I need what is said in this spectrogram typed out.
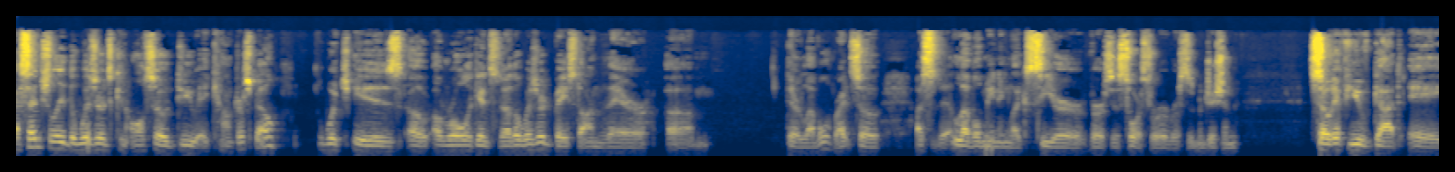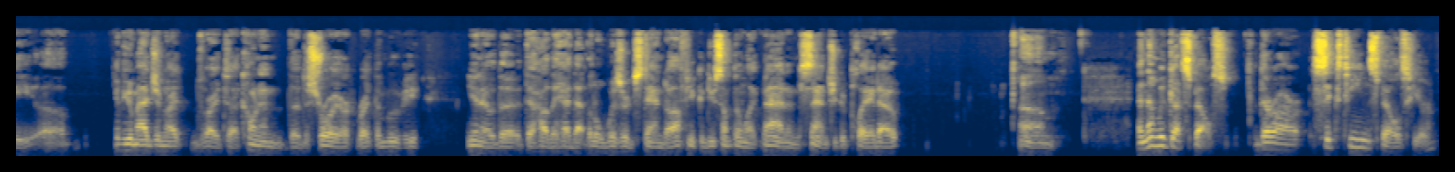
essentially, the wizards can also do a counter spell, which is a, a roll against another wizard based on their um, their level, right? So a level meaning like seer versus sorcerer versus magician. So if you've got a uh, if you imagine right, right, uh, Conan the Destroyer, right, the movie, you know, the, the, how they had that little wizard standoff. You could do something like that in a sense. You could play it out. Um, and then we've got spells. There are 16 spells here,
